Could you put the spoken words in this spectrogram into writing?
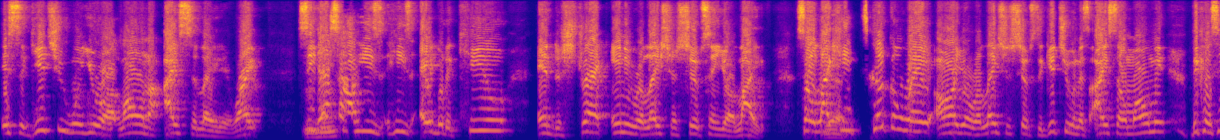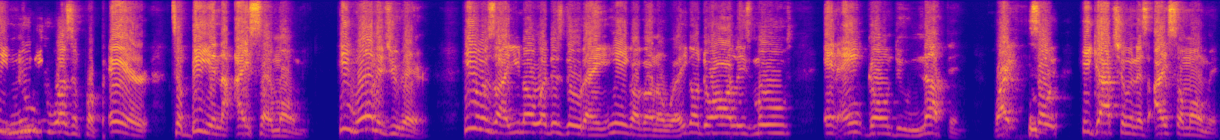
is to get you when you are alone or isolated, right? See, Mhm. that's how he's he's able to kill and distract any relationships in your life. So, like, Yeah. he took away all your relationships to get you in this ISO moment because he mm-hmm. knew you wasn't prepared to be in the ISO moment. He wanted you there. He was like, you know what, this dude ain't he ain't gonna go nowhere. He gonna do all these moves and ain't gonna do nothing, right? Mm-hmm. so he got you in this ISO moment.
